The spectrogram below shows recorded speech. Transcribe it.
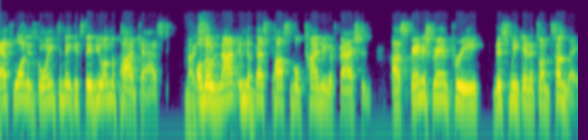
F1 is going to make its debut on the podcast. Nice. Although not in the best possible timing of fashion. Uh, Spanish Grand Prix this weekend. It's on Sunday.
